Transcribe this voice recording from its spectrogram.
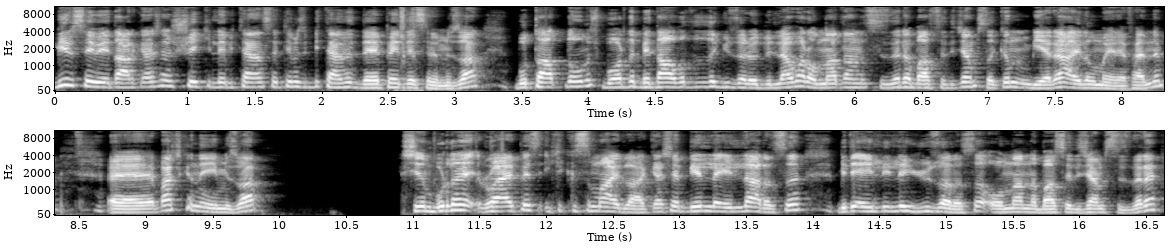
Bir seviyede arkadaşlar şu şekilde bir tane setimiz bir tane de DP desenimiz var. Bu tatlı olmuş. Bu arada bedavada da güzel ödüller var. Onlardan da sizlere bahsedeceğim. Sakın bir yere ayrılmayın efendim. Ee, başka neyimiz var? Şimdi burada Royal Pass iki kısma ayrılıyor arkadaşlar. 1 ile 50 arası bir de 50 ile 100 arası ondan da bahsedeceğim sizlere.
